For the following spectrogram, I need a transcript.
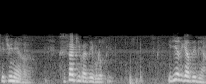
c'est une erreur. C'est ça qui va développer. Il dit, regardez bien.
